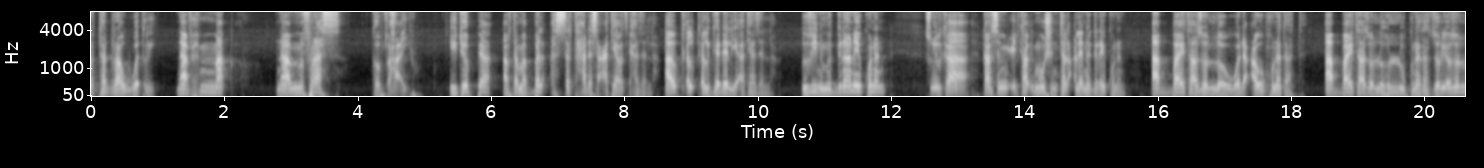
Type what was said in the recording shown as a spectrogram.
ወታደራዊ ወጥሪ ናብ ሕማቕ ናብ ምፍራስ ከብፅሓ እዩ ኢትዮጵያ ኣብታ መበል 11 ሰዓት እያ በፂሓ ዘላ። ኣብ ቀልቀል ገደል እያ ኣትያ ዘላ። እዙይ ንምግናነ ኣይኮነን። ስኡልካ ካብ ስምዒት ካብ emotion ተላዕለ ነገር ኣይኮነን። ኣብ ባይታ ዘሎ ወድዓዊ ኩነታት ኣብ ባይታ ዘሎ ህልው ኩነታት ዘሪኦ ዘሎ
